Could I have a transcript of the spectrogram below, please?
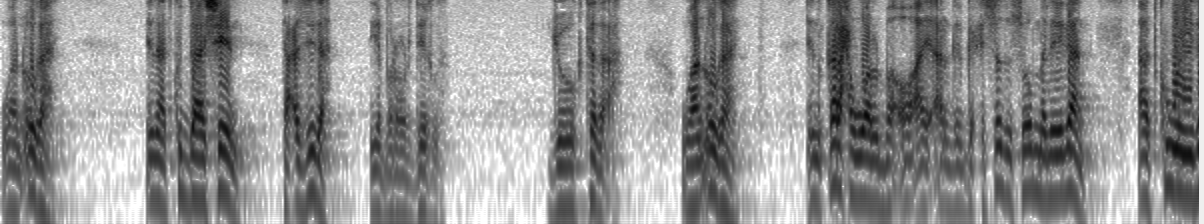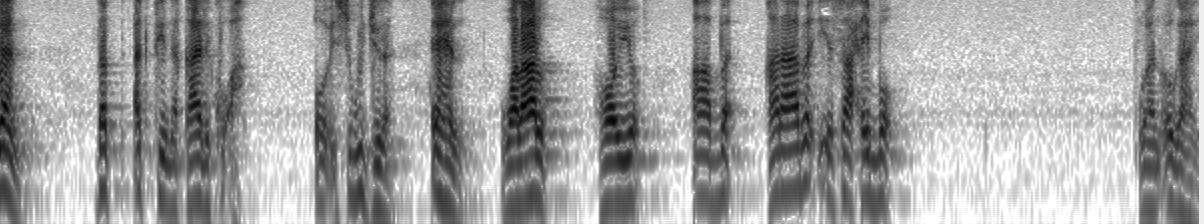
waan ogahay inaad ku daasheen tacsida iyo baroordiiqda joogtada ah. Waan ogahay in qarax walba oo ay argagixisadu soo maleegaan aada ku weydaan dad agtiina qaali ku ah oo isugu jira ehel walaal hooyo aabbe qaraabo iyo saaxiibo waan ogahay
